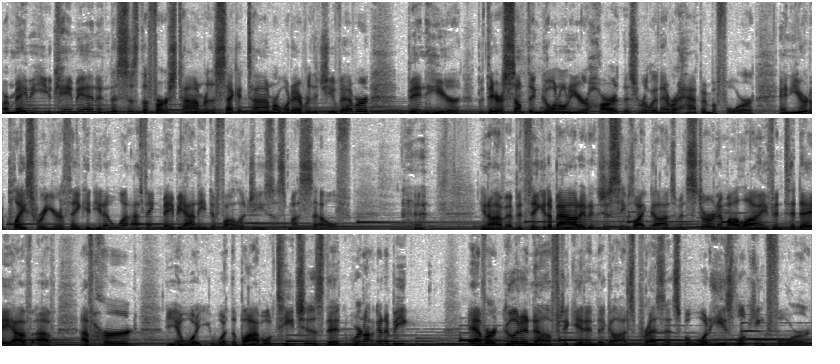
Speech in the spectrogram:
Or maybe you came in and this is the first time or the second time or whatever that you've ever been here, but there's something going on in your heart that's really never happened before. And you're at a place where you're thinking, you know what? I think maybe I need to follow Jesus myself. you know, I've, been thinking about it. It just seems like God's been stirring in my life. And today I've, I've, I've heard, you know, what, what the Bible teaches that we're not going to be ever good enough to get into God's presence, but what He's looking for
